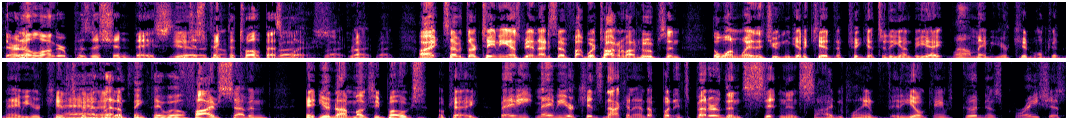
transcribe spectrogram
They're no longer position based. you just pick not- the 12 best right, players. Right, right, right. All right, seven thirteen ESPN ninety seven five. We're talking about hoops and the one way that you can get a kid to, to get to the NBA. Well, maybe your kid won't get. Maybe your kid is Eh, going to let end them up think they will. five seven. And you're not Muggsy Bogues, okay? Maybe maybe your kid's not going to end up, but it's better than sitting inside and playing video games. Goodness gracious.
